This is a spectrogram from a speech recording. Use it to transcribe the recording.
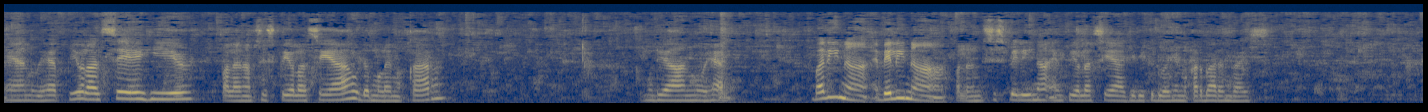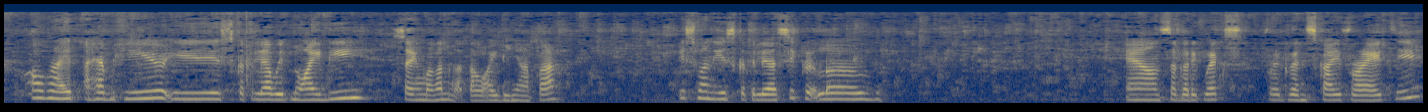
And we have Violacea here. Phalaenopsis Violacea udah mulai mekar kemudian we have Balina, eh, Belina, Phalaenopsis Belina and Violacea jadi keduanya mekar bareng guys. Alright I have here is Cattleya with no ID sayang banget nggak tahu ID nya apa. This one is Cattleya Secret Love and Sagaric Wax Fragrant Sky Variety.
